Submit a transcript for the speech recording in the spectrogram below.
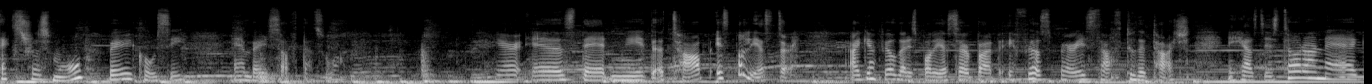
extra small very cozy and very soft as well. Here is the knit top. It's polyester I can feel that it's polyester but it feels very soft to the touch. It has this turtleneck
